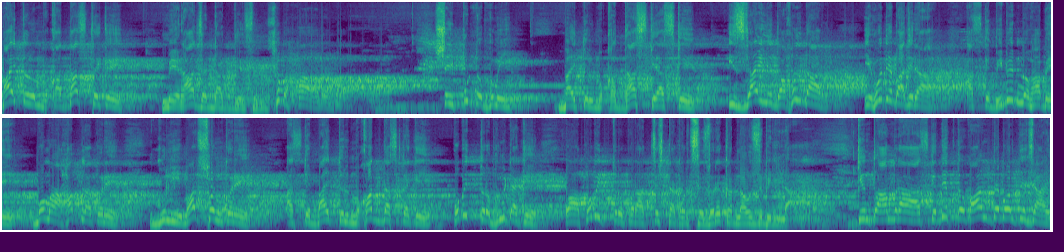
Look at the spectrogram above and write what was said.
বাইতুল মোকাদ্দাস থেকে মেরাজের ডাক দিয়েছেন। সুবহানাল্লাহ। সেই পুণ্যভূমি বাইতুল মুকাদ্দাসকে আজকে ইসরায়েলি দখলদার ইহুদিবাদীরা আজকে বিভিন্নভাবে বোমা হামলা করে, গুলি বর্ষণ করে আজকে বাইতুল মুকাদ্দাসটাকে, পবিত্র ভূমিটাকে অপবিত্র করার চেষ্টা করছে। জোরে কর নাউজবিল্লা কিন্তু আমরা আজকে দীপ্ত কণ্ঠে বলতে চাই,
